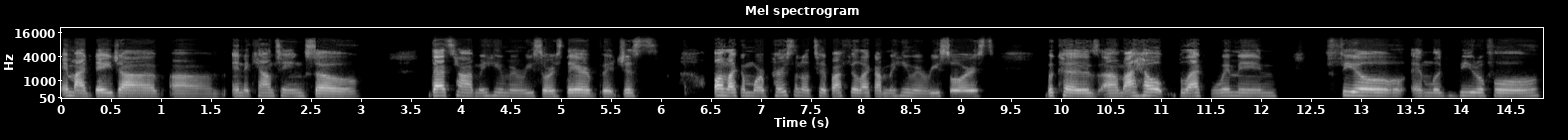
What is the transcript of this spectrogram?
in my day job um, in accounting. So that's how I'm a human resource there. But just on like a more personal tip, I feel like I'm a human resource because um, I help Black women feel and look beautiful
